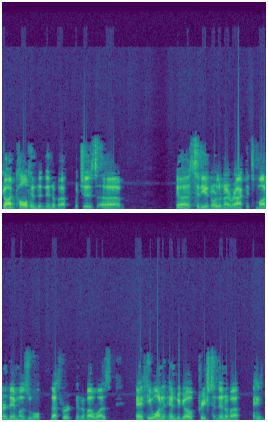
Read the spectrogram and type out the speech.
God called him to Nineveh, which is uh, uh, city in northern Iraq. It's modern day Mosul. That's where Nineveh was. And he wanted him to go preach to Nineveh. And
